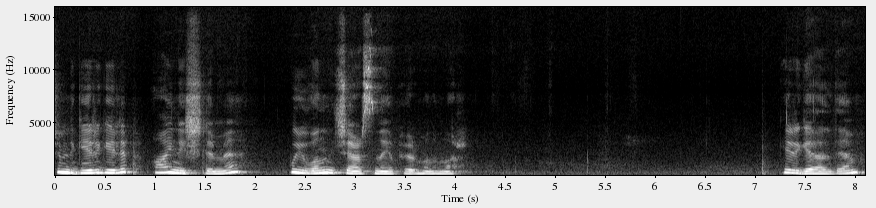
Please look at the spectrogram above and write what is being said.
Şimdi geri gelip aynı işlemi bu yuvanın içerisine yapıyorum hanımlar. Geri geldim.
